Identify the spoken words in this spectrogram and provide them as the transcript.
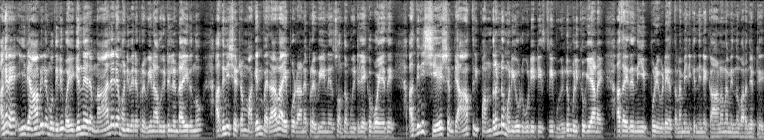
അങ്ങനെ ഈ രാവിലെ മുതൽ വൈകുന്നേരം നാലര മണിവരെ പ്രവീൺ ആ വീട്ടിലുണ്ടായിരുന്നു. അതിനുശേഷം മകൻ വരാറായപ്പോഴാണ് പ്രവീൺ സ്വന്തം വീട്ടിലേക്ക് പോയത്. അതിനുശേഷം രാത്രി പന്ത്രണ്ട് മണിയോട് കൂടിയിട്ട് ഈ സ്ത്രീ വീണ്ടും വിളിക്കുകയാണ്. അതായത് നീ ഇപ്പോഴിവിടെ എത്തണം എനിക്ക് നിന്നെ കാണണം എന്ന് പറഞ്ഞിട്ട്.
